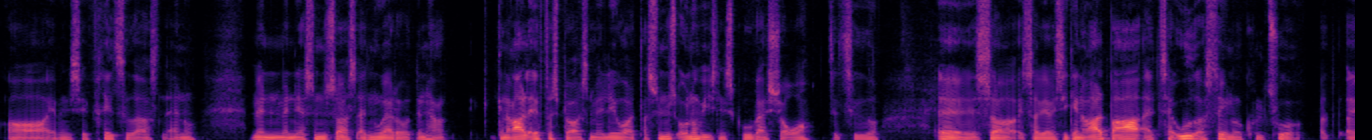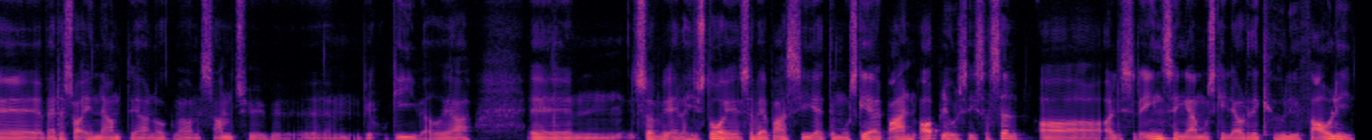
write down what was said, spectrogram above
og jeg vil sige, fritid er også noget andet. Men, men jeg synes også, at nu er der jo den her generel efterspørgsel med elever, der synes, undervisning skulle være sjovere til tider. Øh, så, så jeg vil sige generelt bare at tage ud og se noget kultur, øh, hvad det så end er, om det har noget med, med samtykke, øh, biologi, hvad ved jeg, øh, så vil, eller historie, så vil jeg bare sige, at det måske er bare en oplevelse i sig selv, og, og så det ene ting er at måske lave det lidt kedelige faglige,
